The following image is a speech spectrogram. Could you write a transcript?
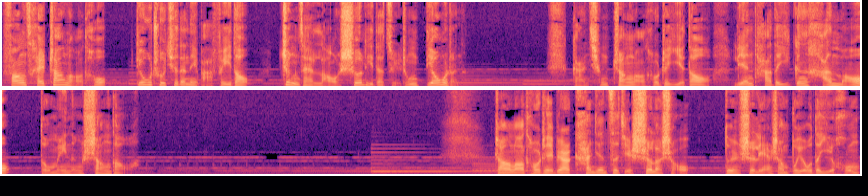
方才张老头丢出去的那把飞刀正在老舍利的嘴中叼着呢。感情张老头这一刀连他的一根汗毛都没能伤到啊！张老头这边看见自己失了手。顿时脸上不由得一红，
